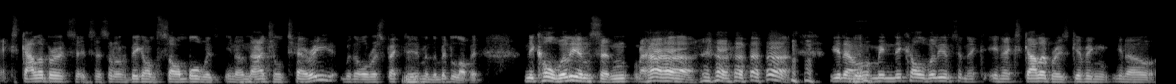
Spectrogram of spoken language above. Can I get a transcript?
Excalibur, it's it's a sort of big ensemble with you know Nigel Terry, with all respect to him, in the middle of it. Nicol Williamson, you know, I mean, Nicol Williamson in Excalibur is giving you know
